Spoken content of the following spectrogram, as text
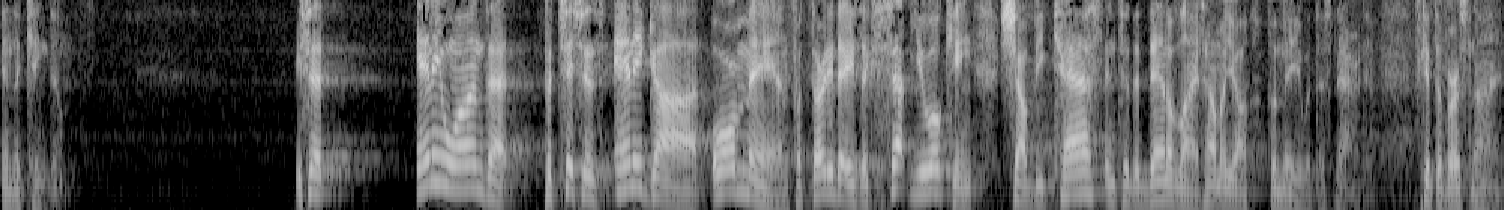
in the kingdom. He said, Anyone that petitions any god or man for 30 days except you, O king, shall be cast into the den of lions. How many of y'all familiar with this narrative? Skip to verse 9.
